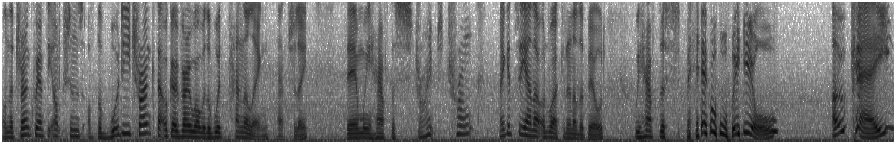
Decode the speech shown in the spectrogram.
On the trunk we have the options of the woody trunk, that will go very well with the wood paneling actually. Then we have the striped trunk, I could see how that would work in another build. We have the spare wheel, okay,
